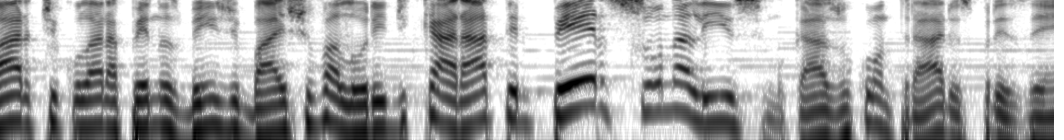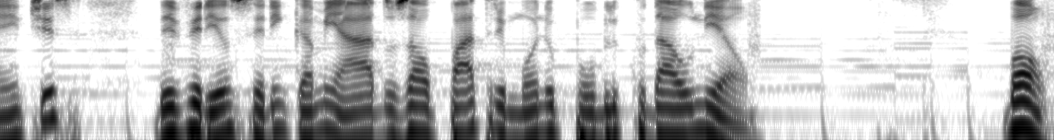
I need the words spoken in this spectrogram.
particular apenas bens de baixo valor e de caráter personalíssimo. Caso contrário, os presentes deveriam ser encaminhados ao patrimônio público da União. Bom,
